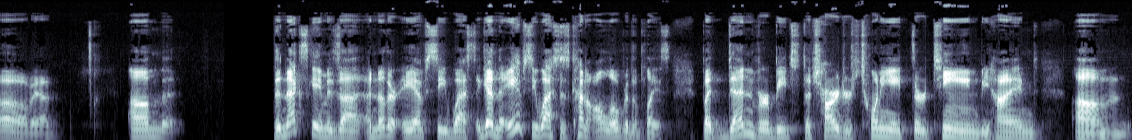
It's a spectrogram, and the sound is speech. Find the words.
Oh man. Um, the next game is uh, another AFC West. Again, the AFC West is kind of all over the place, but Denver beats the Chargers 28-13 behind um,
